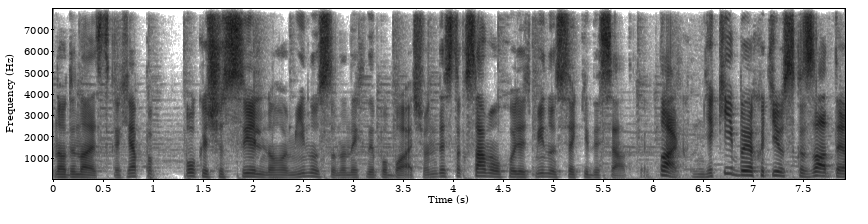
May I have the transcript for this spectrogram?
на 11-ках, я по- поки що сильного мінусу на них не побачив. Вони десь так само уходять мінус, як і десятки. Так, який би я хотів сказати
